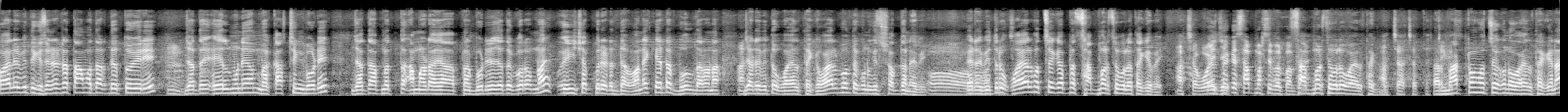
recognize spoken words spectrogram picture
অয়েলের ভিতরে কিছু এটা তামাদার দিয়ে তৈরি যাতে অ্যালুমিনিয়াম বা কাস্টিং বডি যাতে আপনার আমার আপনার বডিটা যাতে গরম নয় ওই হিসাব করে এটা দেওয়া। অনেকে এটা ভুল ধারণা যেটার ভিতরে অয়েল থাকে। অয়েল বলতে কোনো কিছু শব্দ নেবে এটার ভিতরে অয়েল হচ্ছে কি আপনার সাবমার্সেবলে থাকে ভাই। আচ্ছা ওয়েল থাকে সাবমার্সিবল পাম্প সাবমার্সেবলে অয়েল থাকবে। আচ্ছা আচ্ছা আচ্ছা। আর মাঠ পাম্প হচ্ছে কোনো অয়েল থাকে না।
